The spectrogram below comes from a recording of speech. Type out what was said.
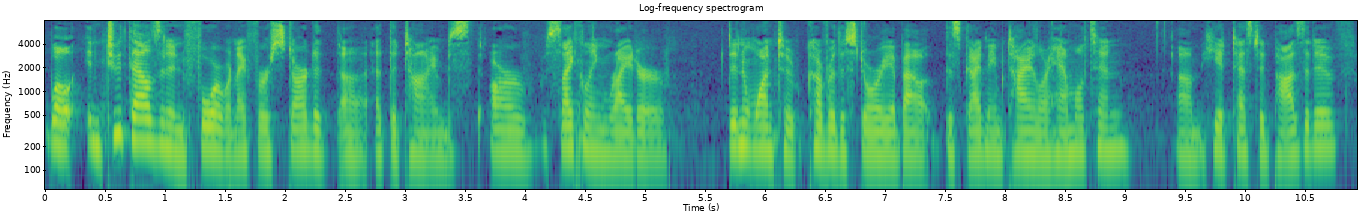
Well, in 2004, when I first started uh, at the Times, our cycling writer didn't want to cover the story about this guy named Tyler Hamilton, um, he had tested positive,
